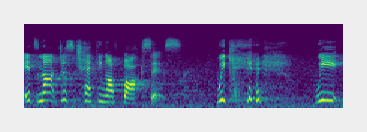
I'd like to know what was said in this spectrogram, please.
It's not just checking off boxes. We can't, we,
